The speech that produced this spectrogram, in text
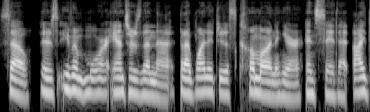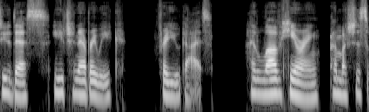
So there's even more answers than that. But I wanted to just come on here and say that I do this each and every week for you guys. I love hearing how much this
